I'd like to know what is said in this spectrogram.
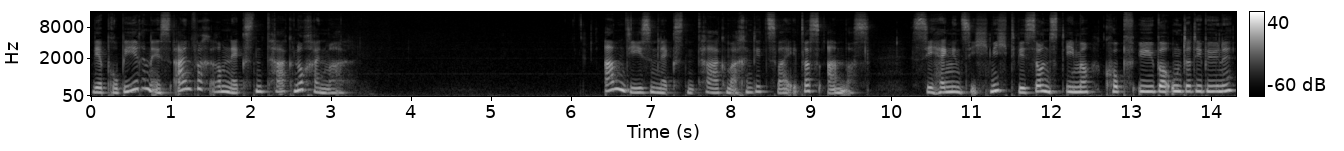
Wir probieren es einfach am nächsten Tag noch einmal. An diesem nächsten Tag machen die zwei etwas anders. Sie hängen sich nicht wie sonst immer kopfüber unter die Bühne,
